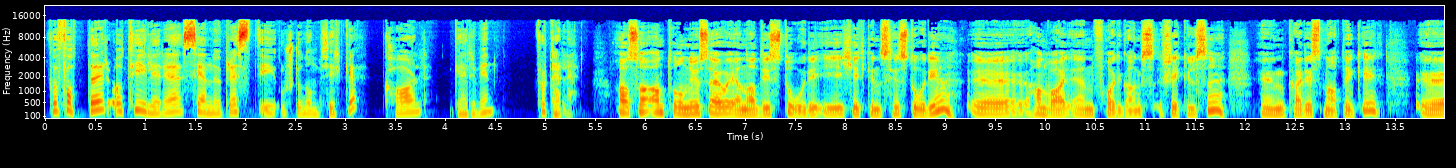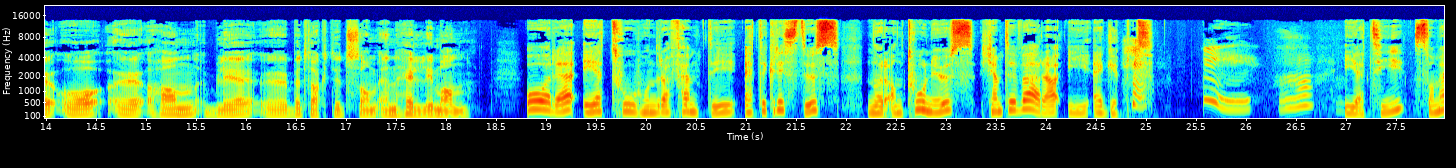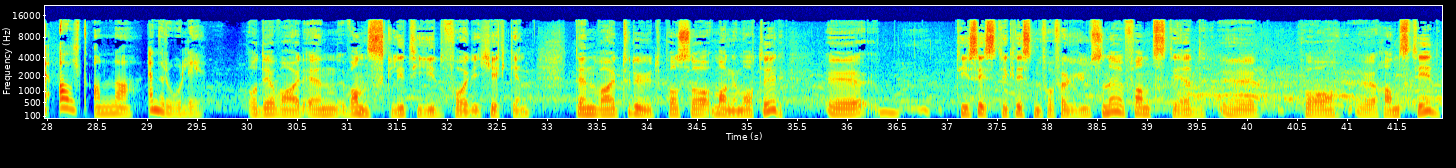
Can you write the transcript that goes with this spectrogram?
Forfatter og tidligere seniorprest i Oslo domkirke, Carl Gervin, forteller. Altså, Antonius er jo en av de store i kirkens historie. Eh, han var en foregangsskikkelse, en karismatiker, eh, og eh, han ble betraktet som en hellig mann. Året er 250 etter Kristus, når Antonius kommer til verden i Egypt. I ei tid som er alt annet enn rolig. Og det var en vanskelig tid for kirken. Den var truet på så mange måter. Eh, De siste kristenforfølgelsene fant sted eh, på eh, hans tid.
